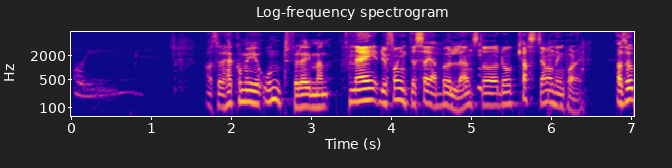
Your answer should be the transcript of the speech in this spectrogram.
Oj. Alltså det här kommer ju ont för dig men Nej, du får inte säga Bullens. Då, då kastar jag någonting på dig. Alltså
